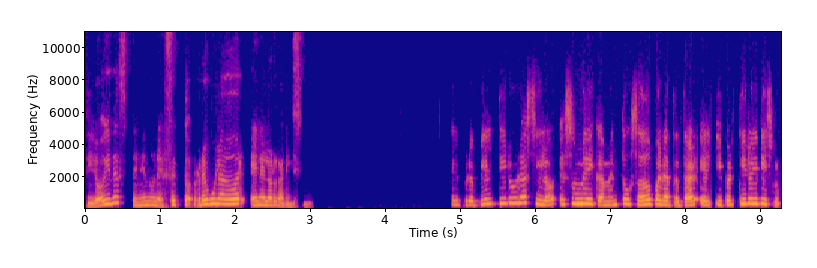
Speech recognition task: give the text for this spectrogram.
tiroides, teniendo un efecto regulador en el organismo. El propiltiruracilo es un medicamento usado para tratar el hipertiroidismo.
